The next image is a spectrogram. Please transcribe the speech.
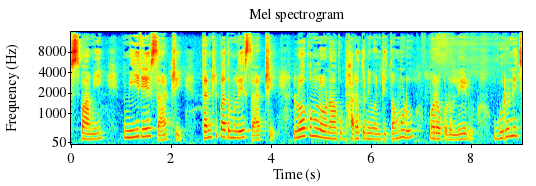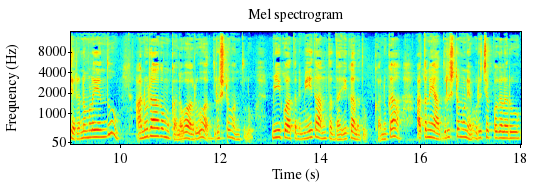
స్వామి మీరే సాక్షి తండ్రి పదములే సాక్షి. లోకములో నాకు భరతుని వంటి తమ్ముడు మరొకడు లేడు. గురుని చరణములయందు అనురాగము కలవారు అదృష్టవంతులు. మీకు అతని మీద అంత దయ కలదు. కనుక అతని అదృష్టమును ఎవరు చెప్పగలరు?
